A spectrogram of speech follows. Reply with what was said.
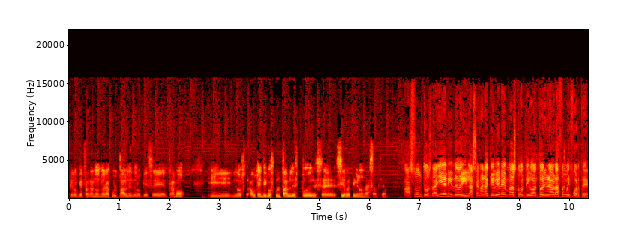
creo que Fernando no era culpable de lo que se tramó y los auténticos culpables pues eh, sí recibieron una sanción asuntos de ayer y de hoy. La semana que viene más contigo, Antonio. Un abrazo muy fuerte.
